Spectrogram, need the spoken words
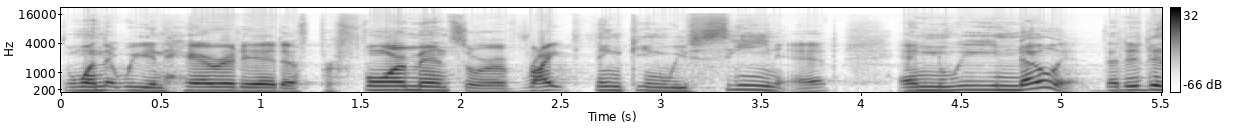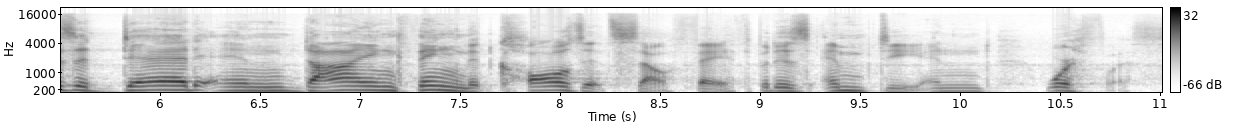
the one that we inherited of performance or of right thinking. We've seen it, and we know it, that it is a dead and dying thing that calls itself faith, but is empty and worthless.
